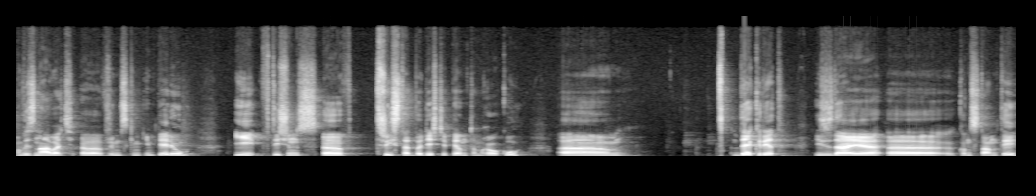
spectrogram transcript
wyznawać e, w rzymskim imperium. I w 1325 roku e, Konstanty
